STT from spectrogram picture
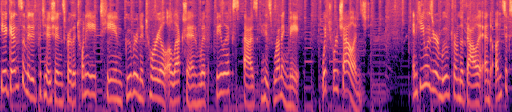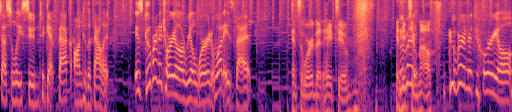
He again submitted petitions for the 2018 gubernatorial election with Felix as his running mate, which were challenged. And he was removed from the ballot and unsuccessfully sued to get back onto the ballot. Is gubernatorial a real word? What is that? It's a word that hates you. it Guber- hits your mouth. Gubernatorial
